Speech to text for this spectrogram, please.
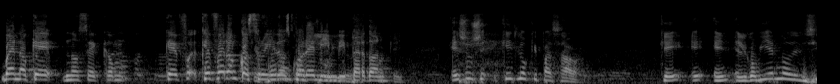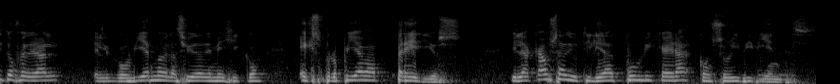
Bueno, que no sé, cómo- que, fue- que fueron construidos que fueron por el INVI, perdón. Eso se- ¿Qué es lo que pasaba? Que eh, el, el gobierno del Distrito Federal, el gobierno de la Ciudad de México, expropiaba predios y la causa de utilidad pública era construir viviendas.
